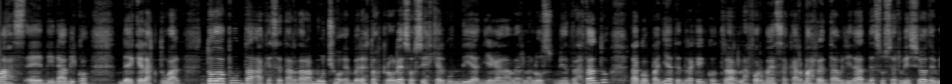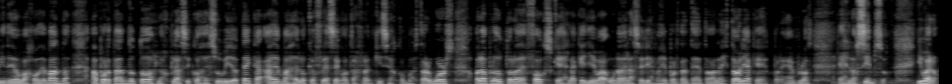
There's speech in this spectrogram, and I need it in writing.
más dinámico de que el actual. Todo apunta a que se tardará mucho en ver estos progresos si es que algún día llegan a ver la luz. Mientras tanto, la compañía tendrá que encontrar la forma de sacar más rentabilidad de su servicio de video bajo demanda, aportando todos los clásicos de su biblioteca, además de lo que ofrecen otras franquicias como Star Wars o la productora de Fox, que es la que lleva una de las series más importantes de toda la historia, que por ejemplo es Los Simpsons. Y bueno,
